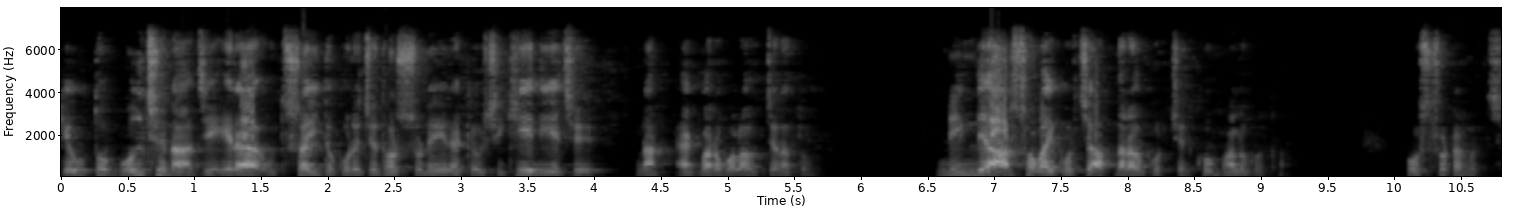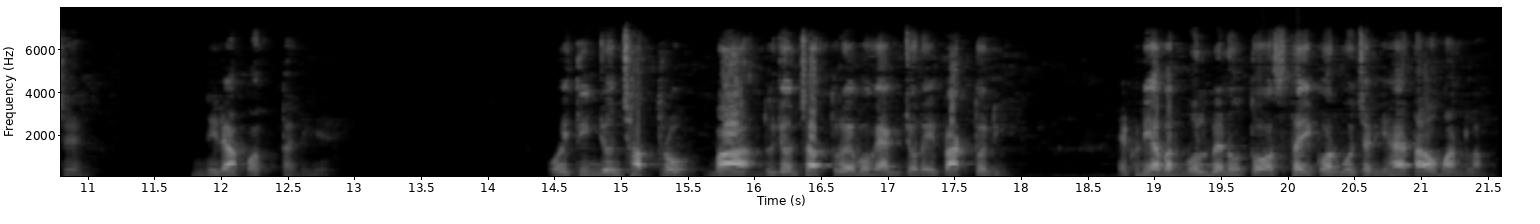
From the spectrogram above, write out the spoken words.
কেউ তো বলছে না যে এরা উৎসাহিত করেছে ধর্ষণে, এরা কেউ শিখিয়ে দিয়েছে। না, একবারও বলা হচ্ছে না তো। নিন্দে আর সবাই করছে, আপনারাও করছেন। খুব ভালো কথা। প্রশ্নটা হচ্ছে, নিরাপত্তা নিয়ে। ওই তিনজন ছাত্র বা দুজন ছাত্র এবং একজন ওই প্রাক্তনী। এখনই আবার বলবেন, ও তো অস্থায়ী কর্মচারী। হ্যাঁ তাও মানলাম।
